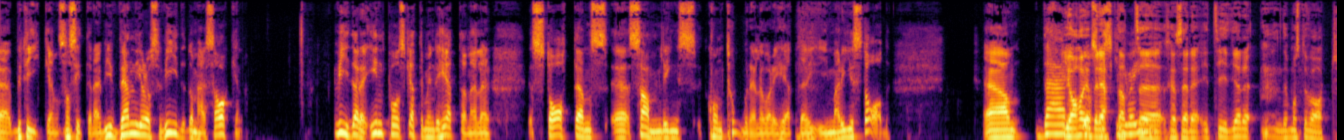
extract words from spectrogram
uh, butiken som sitter där, vi vänjer oss vid de här sakerna vidare in på Skattemyndigheten eller statens eh, samlingskontor eller vad det heter i Mariestad. Eh, där jag har ju berättat, eh, ska jag säga det, i tidigare, det måste varit,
